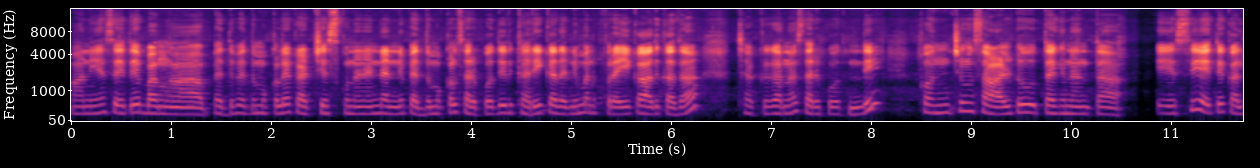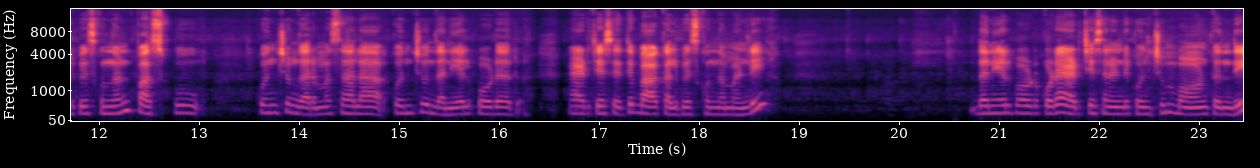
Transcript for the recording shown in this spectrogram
ఆనియన్స్ అయితే బంగా పెద్ద పెద్ద ముక్కలే కట్ చేసుకున్నానండి. అన్ని పెద్ద ముక్కలు సరిపోతుంది ఇది కర్రీ కదండి. మనకు ఫ్రై కాదు కదా. చక్కగానే సరిపోతుంది. కొంచెం సాల్ట్ తగినంత వేసి అయితే కలిపేసుకుందాం. పసుపు కొంచెం గరం మసాలా కొంచెం ధనియాల పౌడర్ యాడ్ చేసి అయితే బాగా కలిపేసుకుందామండి. ధనియాల పౌడర్ కూడా యాడ్ చేశానండి కొంచెం బాగుంటుంది.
